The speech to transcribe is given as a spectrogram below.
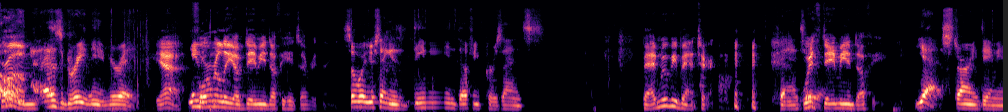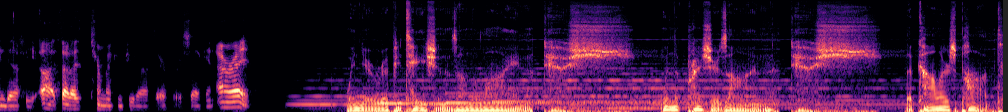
Oh, from yeah, that's a great name. You're right. yeah, Damien- formerly of Damien Duffy hates everything. So what you're saying is Damien Duffy presents Bad movie banter banter. with Damien Duffy. yeah, starring Damien Duffy. Oh, I thought I turned my computer off there for a second. All right. When your reputation's on the line, douche. When the pressure's on, douche. The collar's popped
